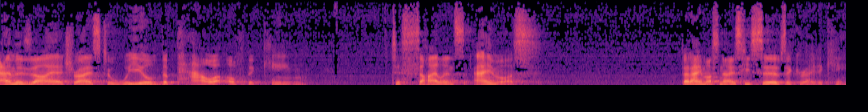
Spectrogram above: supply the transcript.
Amaziah tries to wield the power of the king to silence Amos. But Amos knows he serves a greater king.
